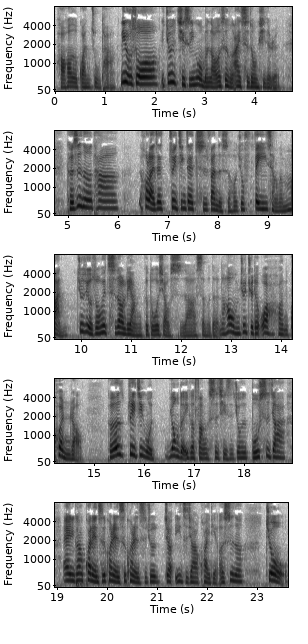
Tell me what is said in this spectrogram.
好好的关注他。例如说，就是其实因为我们老二是很爱吃东西的人，可是呢，他。后来在最近在吃饭的时候就非常的慢，就是有时候会吃到两个多小时啊什么的，然后我们就觉得哇很困扰。可是最近我用的一个方式，其实就是不是叫他哎，你看快点吃，快点吃，快点吃，就叫一直叫他快点，而是呢就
